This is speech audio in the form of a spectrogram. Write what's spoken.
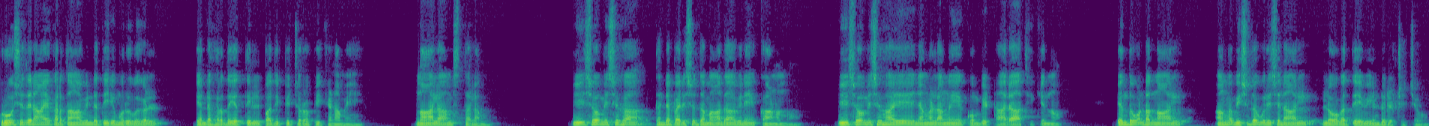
ക്രൂശിതനായ കർത്താവിന്റെ തിരുമുറിവുകൾ എന്റെ ഹൃദയത്തിൽ പതിപ്പിച്ചുറപ്പിക്കണമേ. നാലാം സ്ഥലം. ഈശോ മിശിഹ തന്റെ പരിശുദ്ധ മാതാവിനെ കാണുന്നു. ഈശോ മിശിഹായെ ഞങ്ങൾ അങ്ങയെ കൊമ്പിട്ട് ആരാധിക്കുന്നു. എന്തുകൊണ്ടെന്നാൽ അങ്ങ് വിശുദ്ധ കുരിശിനാൽ ലോകത്തെ വീണ്ടും രക്ഷിച്ചു.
